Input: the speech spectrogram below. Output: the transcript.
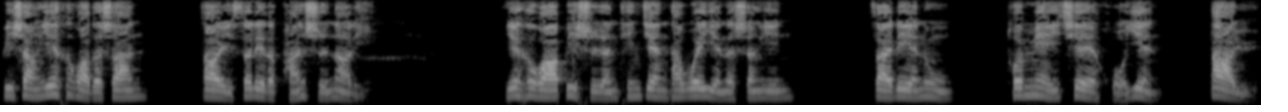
必上耶和华的山，到以色列的磐石那里。耶和华必使人听见他威严的声音，在烈怒吞灭一切火焰、大雨、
